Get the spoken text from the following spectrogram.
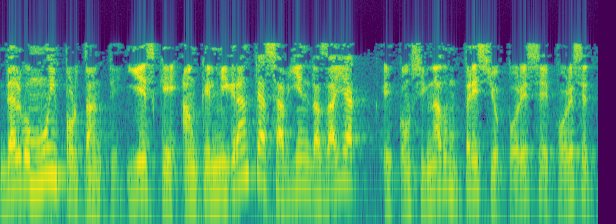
de algo muy importante, y es que aunque el migrante a sabiendas haya eh, consignado un precio por ese, por ese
